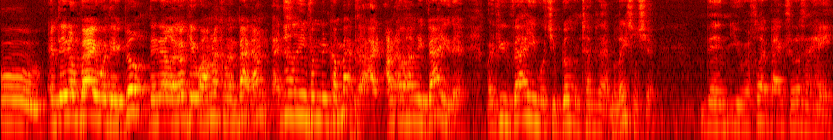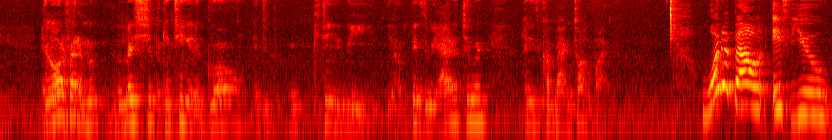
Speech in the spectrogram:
Mm. If they don't value what they built, then they're like, okay, well, I'm not coming back. I'm, it doesn't even for me to come back because I, I don't have any value there. But if you value what you built in terms of that relationship, then you reflect back and say, listen, hey, in order for the relationship to continue to grow and to continue to be, you know, things to be added to it, I need to come back and talk about it. What about if you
